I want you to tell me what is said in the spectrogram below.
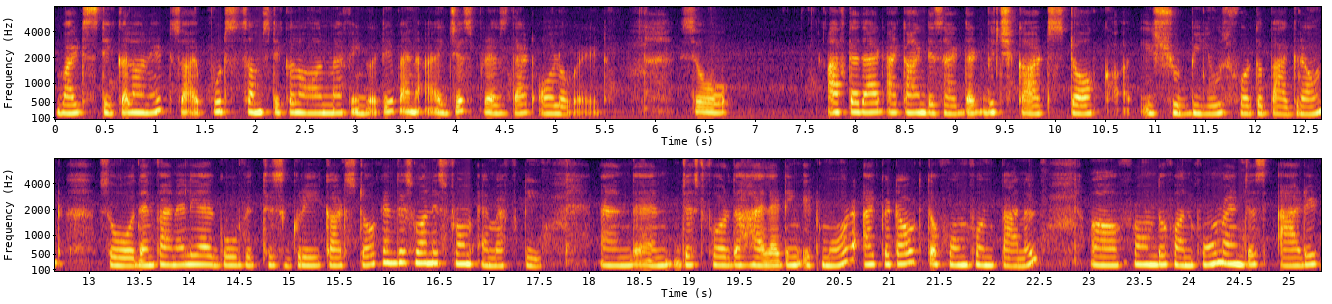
white stickle on it. So I put some stickle on my fingertip and I just press that all over it. So after that I can't decide that which cardstock it should be used for the background. So then finally I go with this gray cardstock and this one is from MFT and then just for the highlighting it more I cut out the foam foam panel uh, from the fun foam and just add it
